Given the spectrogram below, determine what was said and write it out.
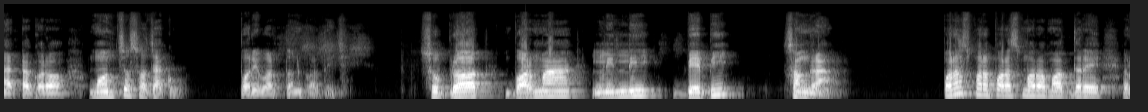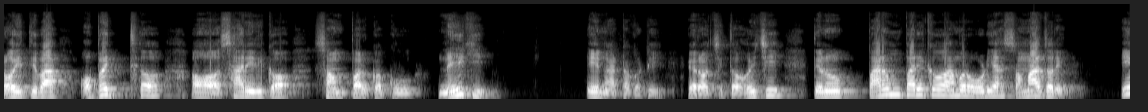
ନାଟକର ମଞ୍ଚ ସଜାକୁ ପରିବର୍ତ୍ତନ କରିଦେଇଛି। Subrat Barma Lily Baby Sangram. ପରସ୍ପର ପରସ୍ପର ମଧ୍ୟରେ ରହିଥିବା ଅବୈଧ ଶାରୀରିକ ସମ୍ପର୍କକୁ ନେଇକି ଏ ନାଟକଟି ରଚିତ ହୋଇଛି। ତେଣୁ ପାରମ୍ପାରିକ ଆମର ଓଡ଼ିଆ ସମାଜରେ ଏ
